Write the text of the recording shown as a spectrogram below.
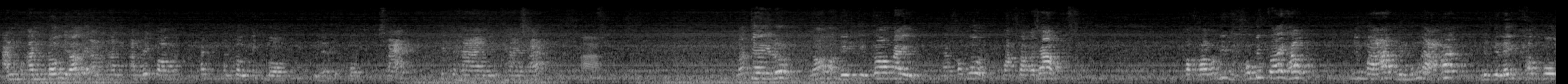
Anh anh đấu gì đó thì anh anh anh thấy con anh anh câu tích một thì nó tích một sáng tích hai tích hai sáng à. Nó chơi luôn nó mặt điện chữ con này là không môn hoặc là sao? Hoặc hoặc nó biết không biết có hay không nhưng mà mình muốn làm á mình chỉ lấy không của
